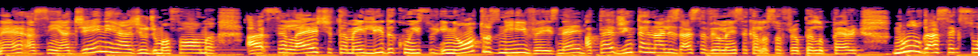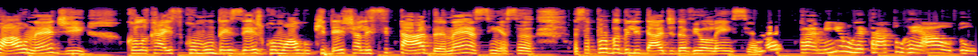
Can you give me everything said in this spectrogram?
né? Assim, a Jane reagiu de uma forma, a Celeste também lida com isso em outros níveis, né? Até de internalizar essa violência que ela sofreu pelo Perry num lugar sexual, né? De colocar isso como um desejo, como algo que deixa ela excitada, né? Assim, essa, essa probabilidade da violência, né? Para mim é um retrato real do,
